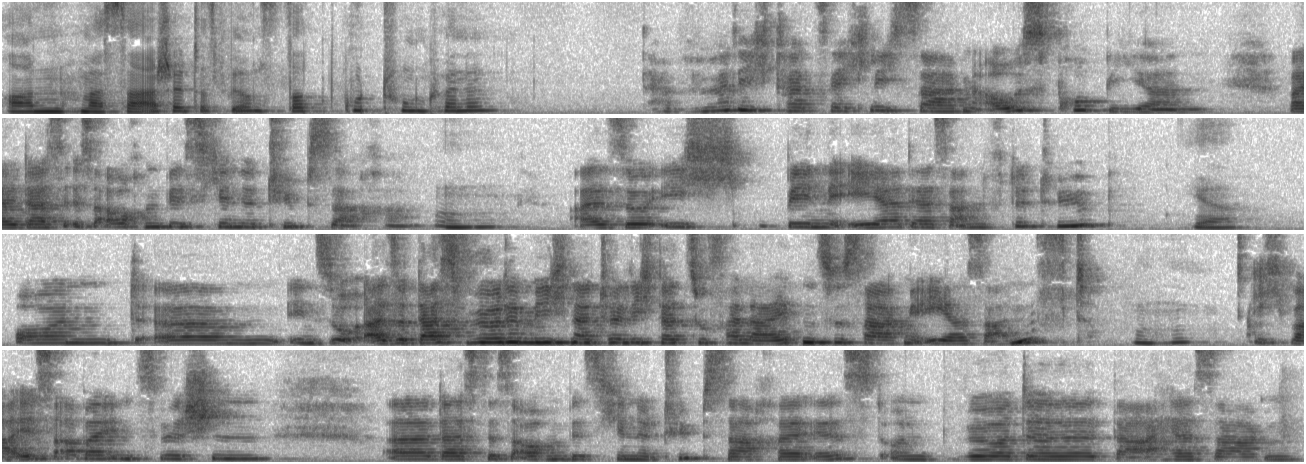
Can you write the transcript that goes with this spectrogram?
an Massage, das wir uns dort gut tun können? Da würde ich tatsächlich sagen, ausprobieren, weil das ist auch ein bisschen eine Typsache. Mhm. Also ich bin eher der sanfte Typ. Ja. Und ähm, so, also das würde mich natürlich dazu verleiten zu sagen, eher sanft. Mhm. Ich weiß aber inzwischen, äh, dass das auch ein bisschen eine Typsache ist und würde daher sagen,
